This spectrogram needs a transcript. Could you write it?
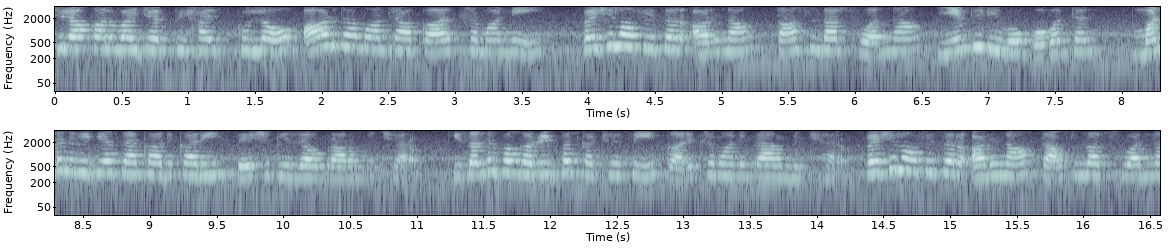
జిల్లా కాలువాయి జడ్పీ హై స్కూల్లో ఆడుదామాంధ్ర కార్యక్రమాన్ని special officer Aruna tahsildar Swarna MPDO Govardhan మండల విద్యాశాఖ అధికారి శేషగిరిరావు ప్రారంభించారు. ఈ సందర్భంగా రిబ్బన్ కట్ చేసి కార్యక్రమాన్ని ప్రారంభించారు. Special officer Aruna tahsildar Swarna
